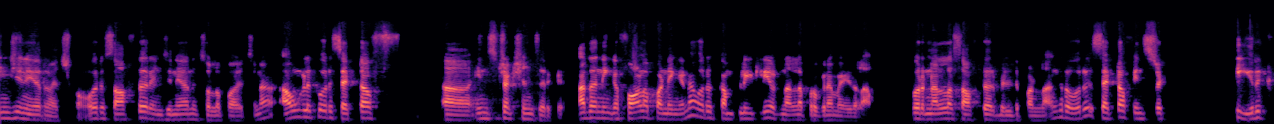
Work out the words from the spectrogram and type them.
என்ஜினியர்னு வச்சுக்கோ ஒரு சாஃப்ட்வேர் என்ஜினியர்னு சொல்ல போச்சுன்னா அவங்களுக்கு ஒரு செட் ஆஃப் இன்ஸ்ட்ரக்ஷன்ஸ் இருக்கு. அதை நீங்க ஃபாலோ பண்ணீங்கன்னா ஒரு கம்ப்ளீட்லி ஒரு நல்ல ப்ரோக்ராம் எழுதலாம். ஒரு நல்ல சாஃப்ட்வேர் பில்ட் பண்ணலாங்கிற ஒரு செட் ஆஃப் இன்ஸ்ட்ரக்ட் இருக்கு.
